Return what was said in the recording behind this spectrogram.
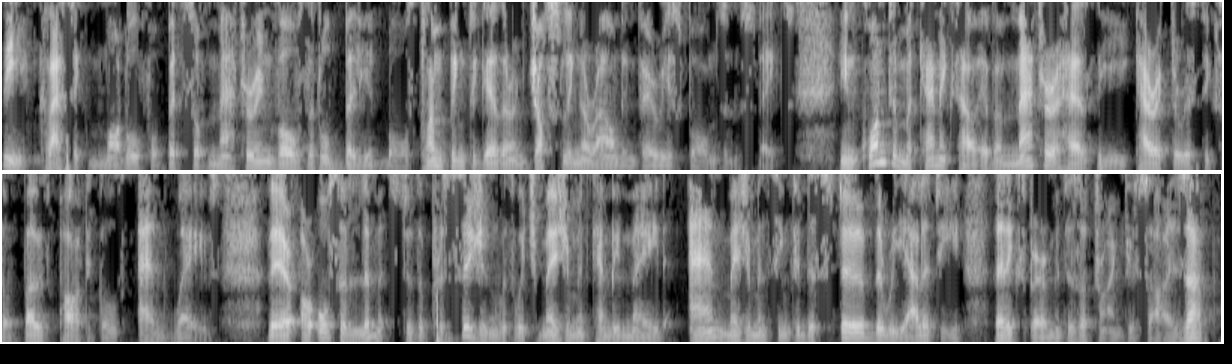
The classic model for bits of matter involves little billiard balls clumping together and jostling around in various forms and states. In quantum mechanics, however, matter has the characteristics of both particles and waves. There are also limits to the precision with which measurement can be made, and measurements seem to disturb the reality that experimenters are trying to size up.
